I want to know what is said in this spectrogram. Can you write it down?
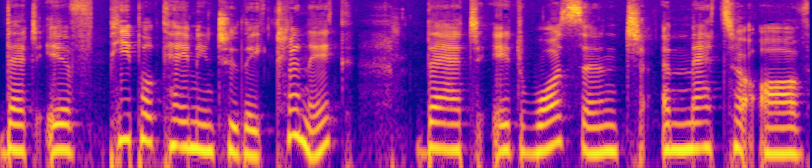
that if people came into the clinic, that it wasn't a matter of,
